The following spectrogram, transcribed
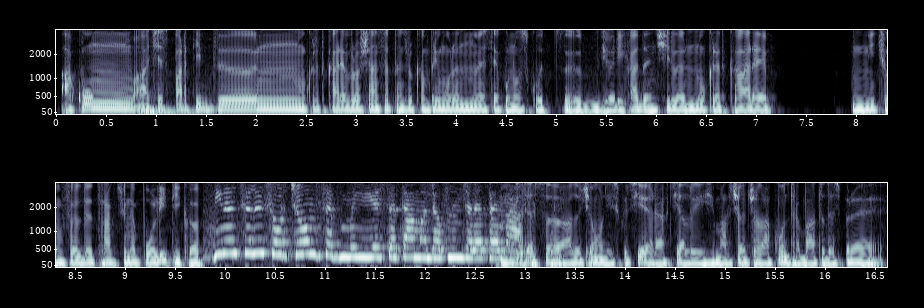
Acum, acest partid nu cred că are vreo șansă pentru că, în primul rând, nu este cunoscut. Viorica Dăncilă nu cred că are niciun fel de tracțiune politică. Bineînțeles, orice om se este teamă de o plângere penală. Merită să aducem în discuție reacția lui Marcel Ciolacu, întrebat despre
